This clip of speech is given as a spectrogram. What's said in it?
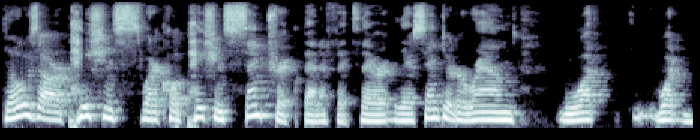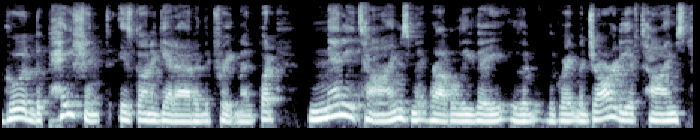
Those are patients, what are called patient-centric benefits. They're they're centered around what what good the patient is going to get out of the treatment. But many times, probably the, the, the great majority of times,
